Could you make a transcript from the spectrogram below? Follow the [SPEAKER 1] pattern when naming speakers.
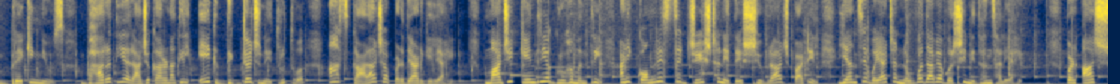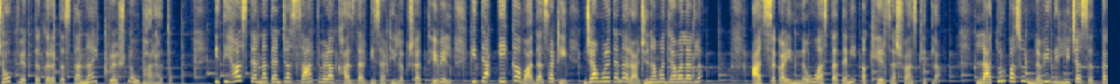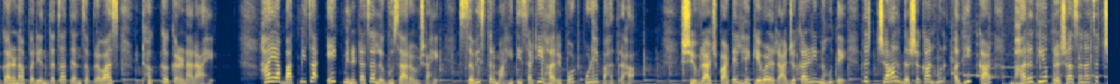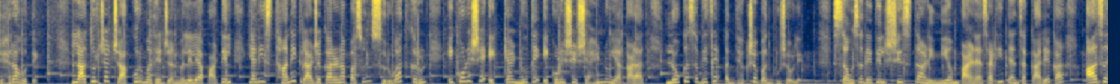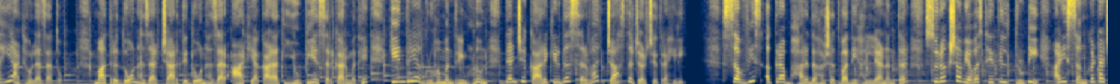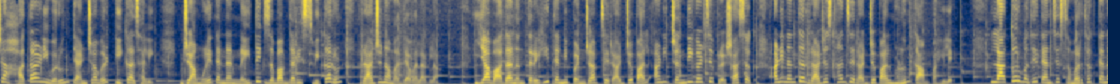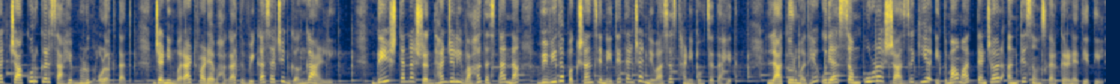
[SPEAKER 1] Breaking news. भारतीय राजकारणातील एक दिग्गज नेतृत्व आज काळाच्या पडद्याआड गेले आहे. माजी केंद्रीय गृहमंत्री आणि काँग्रेसचे ज्येष्ठ नेते शिवराज पाटील यांचे वयाच्या नव्वदाव्या वर्षी निधन झाले आहे. पण आज शोक व्यक्त करत असताना एक प्रश्न उभा राहतो. इतिहास त्यांना त्यांच्या सात वेळा खासदारकीसाठी लक्षात ठेवेल की त्या एका वादासाठी ज्यामुळे त्यांना राजीनामा द्यावा लागला? आज सकाळी नऊ वाजता त्यांनी अखेरचा श्वास घेतला. लातूरपासून नवी दिल्लीच्या सत्ताकारणापर्यंतचा त्यांचा प्रवास ठक्क करणारा आहे. हा या बातमीचा एक मिनिटाचा लघु सारांश आहे. सविस्तर माहितीसाठी हा रिपोर्ट पुढे पाहत रहा. शिवराज पाटील हे केवळ राजकारणी नव्हते तर चार दशकांहून अधिक काळ भारतीय प्रशासनाचा चेहरा होते. लातूरच्या चाकूरमध्ये जन्मलेल्या पाटील यांनी स्थानिक राजकारणापासून सुरुवात करून एकोणीसशे एक्क्याण्णव ते एकोणीसशे शहाण्णव या काळात लोकसभेचे अध्यक्षपद भूषवले. संसदेतील शिस्त आणि नियम पाळण्यासाठी त्यांचा कार्यकाळ आजही आठवला जातो. मात्र दोन हजार चार ते दोन हजार आठ या काळात युपीए सरकारमध्ये केंद्रीय गृहमंत्री म्हणून त्यांची कारकीर्द सर्वात जास्त चर्चेत राहिली. सव्वीस अकरा भार दहशतवादी हल्ल्यानंतर सुरक्षा व्यवस्थेतील त्रुटी आणि संकटाच्या हाताळणीवरून त्यांच्यावर टीका झाली ज्यामुळे त्यांना नैतिक जबाबदारी स्वीकारून राजीनामा द्यावा लागला. या वादानंतरही त्यांनी पंजाबचे राज्यपाल आणि चंदीगडचे प्रशासक आणि नंतर राजस्थानचे राज्यपाल म्हणून काम पाहिले. लातूरमध्ये त्यांचे समर्थक त्यांना चाकूरकर साहेब म्हणून ओळखतात ज्यांनी मराठवाड्या भागात विकासाची गंगा आणली. देश त्यांना श्रद्धांजली वाहत असताना विविध पक्षांचे नेते त्यांच्या निवासस्थानी पोहोचत आहेत. लातूरमध्ये उद्या संपूर्ण शासकीय इतमामात त्यांच्यावर अंत्यसंस्कार करण्यात येतील.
